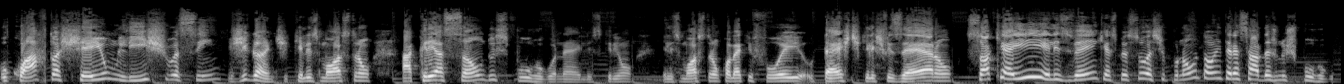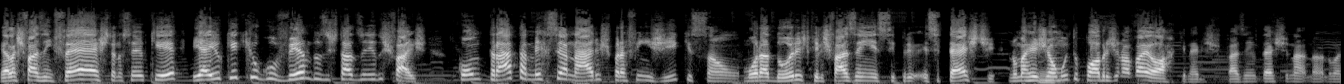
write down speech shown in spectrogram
O quarto achei um lixo assim gigante, que eles mostram a criação do expurgo, né? Eles criam, eles mostram como é que foi o teste que eles fizeram. Só que aí eles veem que as pessoas tipo não estão interessadas no expurgo. Elas fazem festa, não sei o quê. E aí o que que o governo dos Estados Unidos faz? Contrata mercenários pra fingir que são moradores, que eles fazem esse, esse teste numa região Hum. muito pobre de Nova York, né? Eles fazem o teste na, na- numa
